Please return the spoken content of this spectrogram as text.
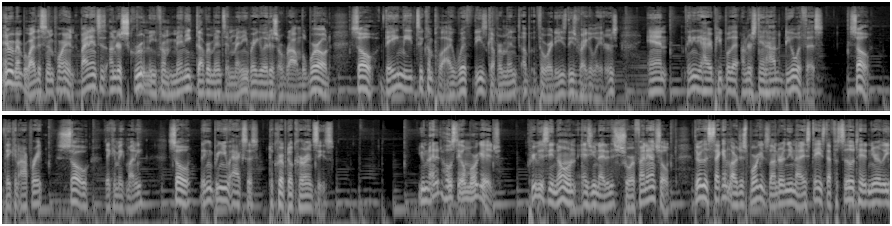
And remember why this is important. Binance is under scrutiny from many governments and many regulators around the world. So they need to comply with these government authorities, these regulators, and they need to hire people that understand how to deal with this. So they can operate, so they can make money, so they can bring you access to cryptocurrencies. United Wholesale Mortgage, previously known as United Shore Financial. They're the second largest mortgage lender in the United States that facilitated nearly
